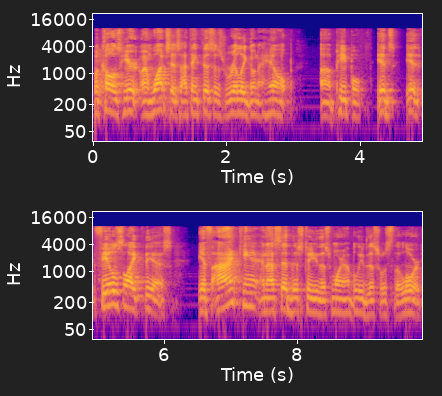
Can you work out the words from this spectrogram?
because here, and watch this, I think this is really going to help uh, people. It's, it feels like this. If I can't, and I said this to you this morning, I believe this was the Lord.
